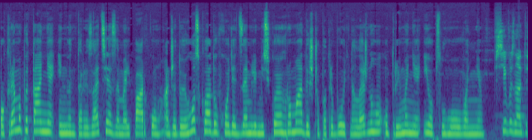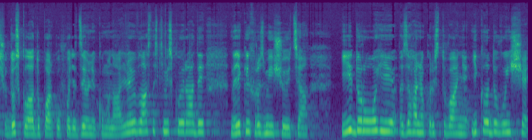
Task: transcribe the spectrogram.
Окреме питання інвентаризація земель парку, адже до його складу входять землі міської громади, що потребують належного утримання і обслуговування. Всі ви знаєте, що до складу парку входять землі комунальної власності міської ради, на яких розміщуються і дороги загального користування, і кладовища,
